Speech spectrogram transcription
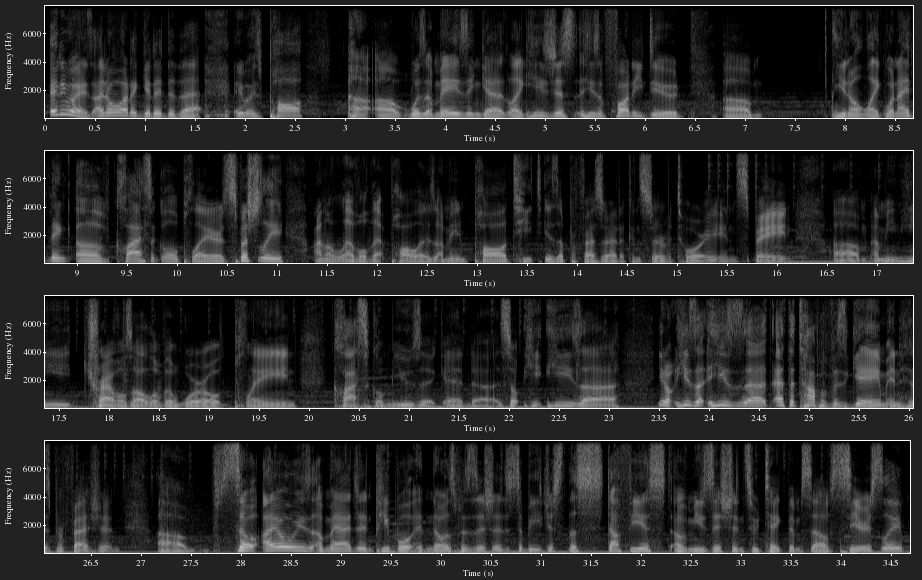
Anyways, I don't want to get into that. Anyways, Paul uh, uh, was amazing guest. Like he's just he's a funny dude. Um, you know, like when I think of classical players, especially on a level that Paul is, I mean, Paul is a professor at a conservatory in Spain. Um, I mean, he travels all over the world playing classical music, and uh, so he he's uh, you know he's a, he's uh, at the top of his game in his profession. Um, so I always imagine people in those positions to be just the stuffiest of musicians who take themselves seriously.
